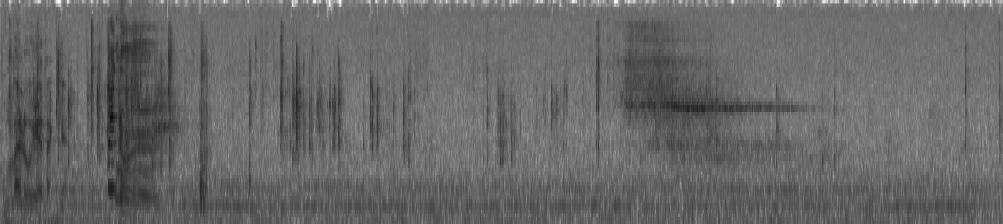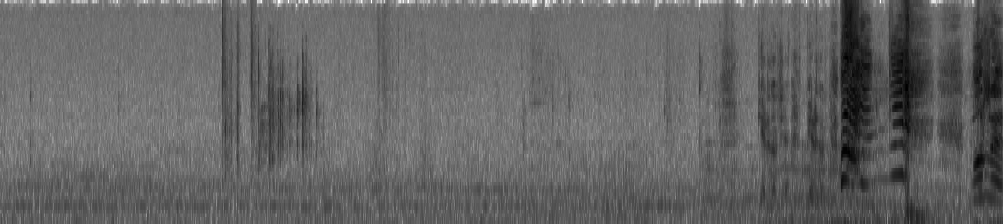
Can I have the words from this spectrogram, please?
Pumeluje takie. Pierdol się, pierdol. Aj! Boże,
